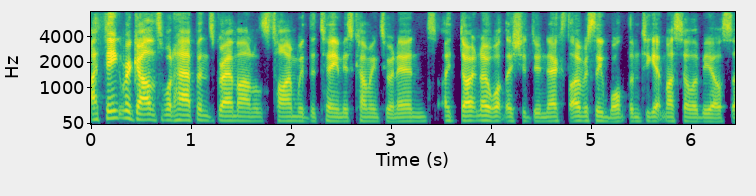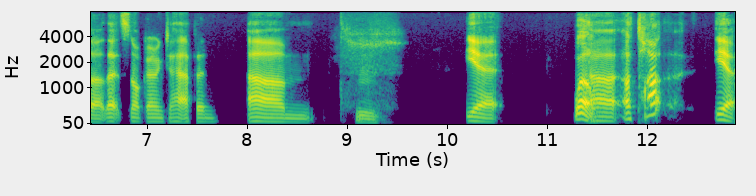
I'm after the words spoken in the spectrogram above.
I think regardless of what happens, Graham Arnold's time with the team is coming to an end. I don't know what they should do next. I obviously want them to get Marcelo Bielsa. That's not going to happen. Um, Hmm. yeah, Well, uh, yeah,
